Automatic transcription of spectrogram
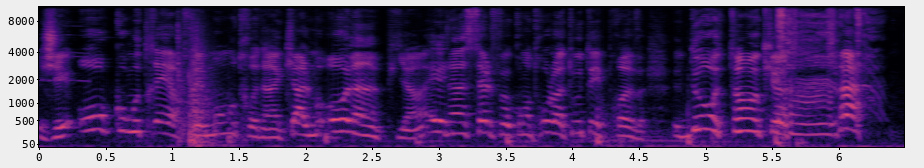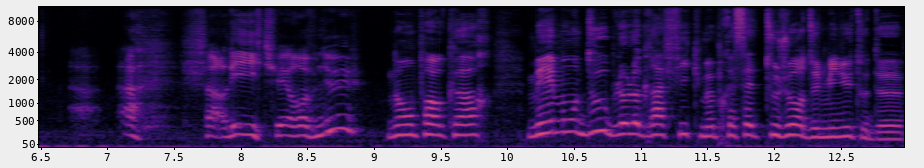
J'ai au contraire fait montre d'un calme olympien et d'un self-control à toute épreuve. D'autant que... Ah Ah, ah, Charlie, tu es revenu? Non, pas encore. Mais mon double holographique me précède toujours d'une minute ou deux.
